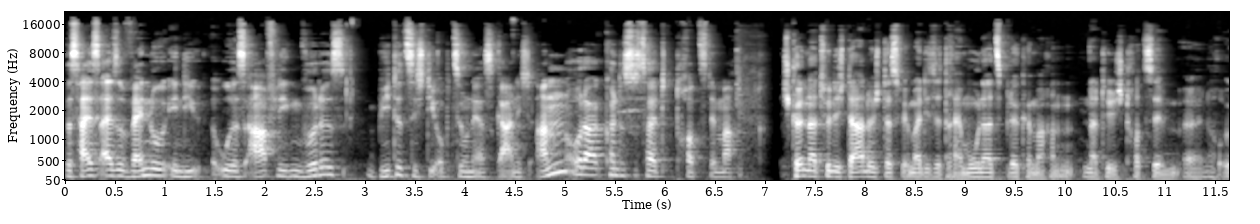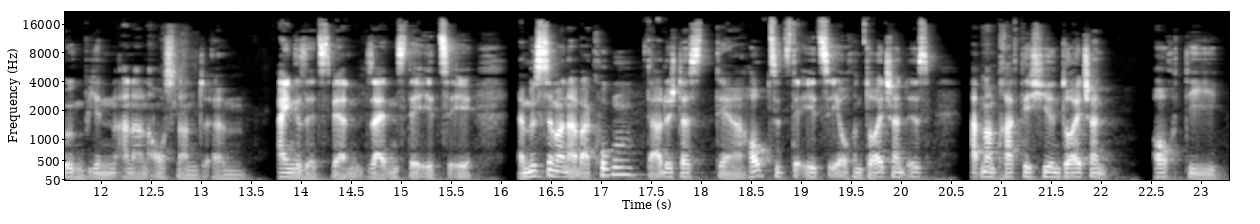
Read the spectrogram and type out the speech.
Das heißt also, wenn du in die USA fliegen würdest, bietet sich die Option erst gar nicht an oder könntest du es halt trotzdem machen? Ich könnte natürlich dadurch, dass wir immer diese drei Monatsblöcke machen, natürlich trotzdem äh, noch irgendwie in einem anderen Ausland ähm, eingesetzt werden seitens der ECE. Da müsste man aber gucken, dadurch, dass der Hauptsitz der ECE auch in Deutschland ist, hat man praktisch hier in Deutschland auch die,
